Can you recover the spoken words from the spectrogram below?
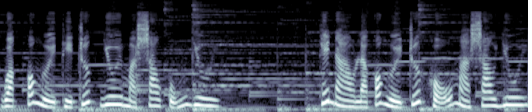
hoặc có người thì trước vui mà sau cũng vui. Thế nào là có người trước khổ mà sau vui?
